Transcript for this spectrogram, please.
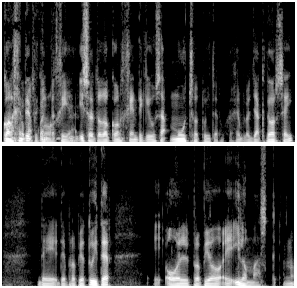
con gente de cuentas. tecnología y sobre todo con gente que usa mucho Twitter. Por ejemplo, Jack Dorsey de, de propio Twitter eh, o el propio eh, Elon Musk, ¿no?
